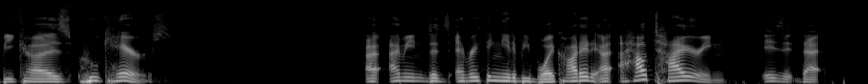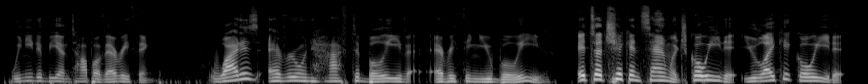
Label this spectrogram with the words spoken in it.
Because who cares? I, I mean, does everything need to be boycotted? How tiring is it that we need to be on top of everything? Why does everyone have to believe everything you believe? It's a chicken sandwich. Go eat it. You like it? Go eat it.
